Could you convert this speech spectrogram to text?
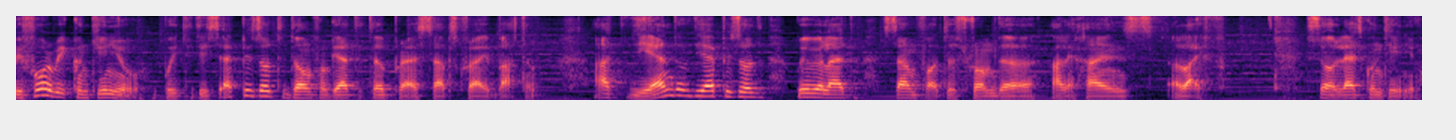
Before we continue with this episode, don't forget to press subscribe button. At the end of the episode, we will add some photos from the Alekhine's life. So let's continue.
